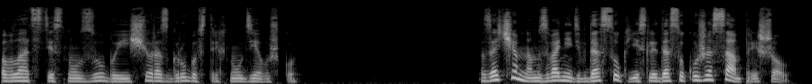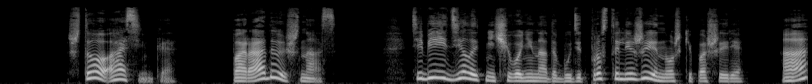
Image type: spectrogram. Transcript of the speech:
Влад стиснул зубы и еще раз грубо встряхнул девушку. «Зачем нам звонить в досуг, если досуг уже сам пришел? Что, Асенька, порадуешь нас? Тебе и делать ничего не надо будет, просто лежи и ножки пошире, а?»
